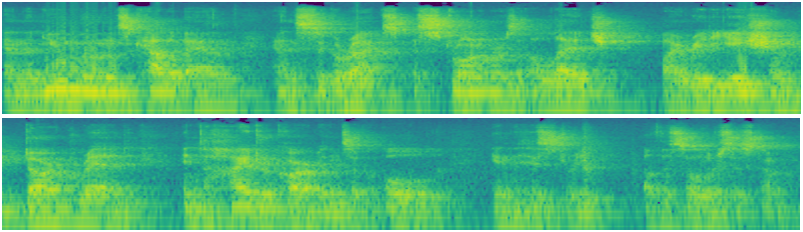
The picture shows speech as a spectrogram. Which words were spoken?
and the new moon's Caliban and Sycorax astronomers allege by radiation dark red into hydrocarbons of old in the history of the solar system.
